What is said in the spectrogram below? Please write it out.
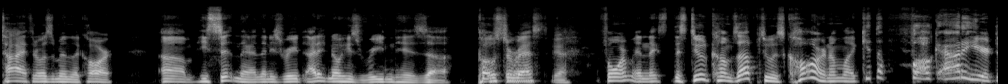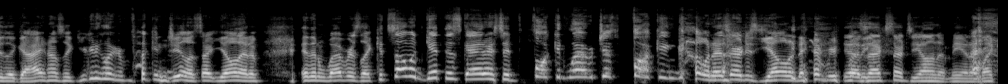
tie, throws him in the car. Um, he's sitting there, and then he's reading. I didn't know he's reading his uh, post arrest Yeah. Form, and this, this dude comes up to his car, and I'm like, "Get the fuck out of here!" to the guy, and I was like, "You're gonna go to your fucking jail!" and start yelling at him. And then Weber's like, "Can someone get this guy?" And I said, "Fucking Weber, just fucking go!" And I started just yelling at everybody. Yeah, Zach starts yelling at me, and I'm like,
